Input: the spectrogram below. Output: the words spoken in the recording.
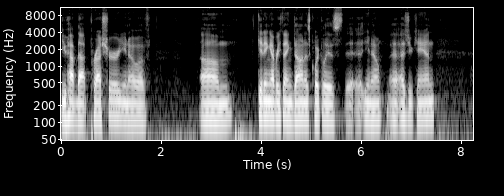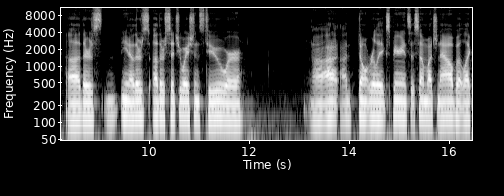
you have that pressure, you know, of um, getting everything done as quickly as uh, you know as you can. Uh, there's you know there's other situations too where uh, I I don't really experience it so much now, but like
